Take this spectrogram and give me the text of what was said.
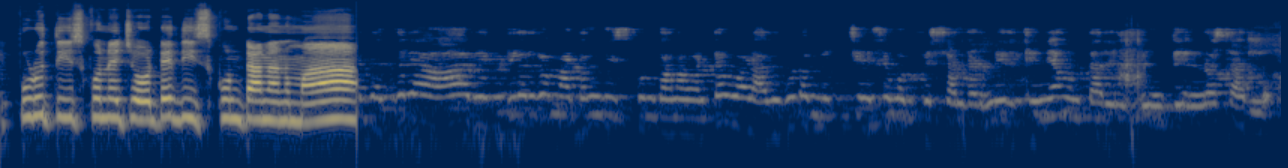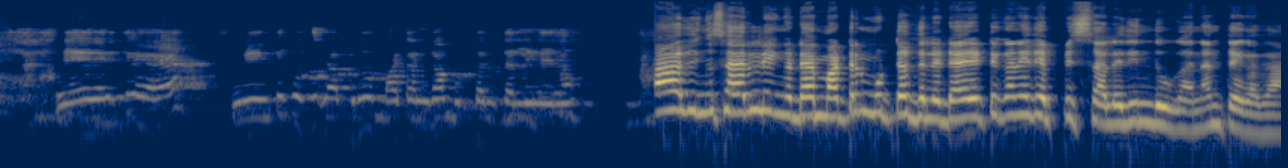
ఇప్పుడు తీసుకునే చోటే తీసుకుంటానమ్మా దగ్గర రెగ్యులర్గా మటన్ తీసుకుంటాను అంటే వాడు అది కూడా మిక్స్ చేసి పంపిస్తుంటాడు. మీరు తినే ఉంటారు ఇంత ఎన్నోసార్లు నేనైతే మీ ఇంటికి వచ్చినప్పుడు మటన్గా ముట్టను తల్లి నేను. అది ఇంక సరేలే ఇంక మటన్ ముట్టద్దులే. డైరెక్ట్ గానే తెప్పిస్తాలే కానీ అంతే కదా?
